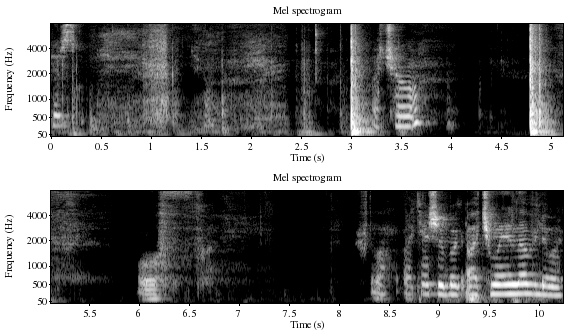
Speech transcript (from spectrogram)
Ters Açalım. Of. Şurada. Arkadaşlar bak açma yerine bile. Bak.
